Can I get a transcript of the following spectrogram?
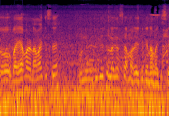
তো ভাই আমার নামাই দিছে। উনি এদিকে চলে গেছে, আমার এদিকে নামাই দিছে।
